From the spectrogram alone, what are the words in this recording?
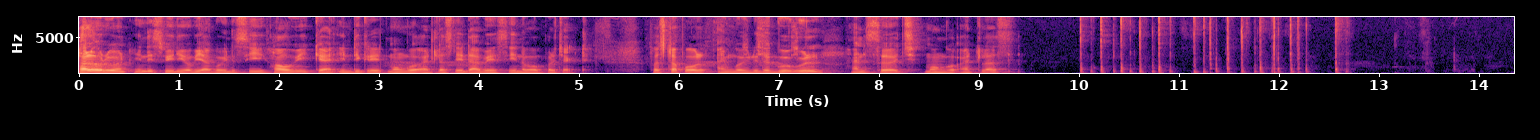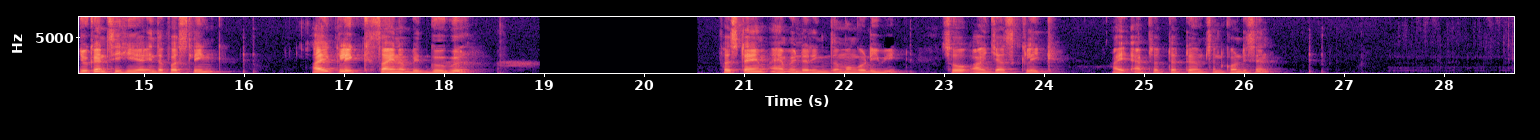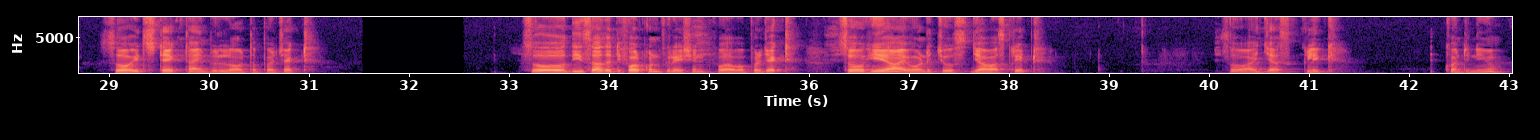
Hello everyone, in this video we are going to see how we can integrate Mongo Atlas database in our project. First of all, I'm going to the Google and search Mongo Atlas. You can see here in the first link, I click sign up with Google. First time I am entering the MongoDB, so I just click I accept the terms and condition so it's take time to load the project. So these are the default configuration for our project. So here I want to choose JavaScript. So I just click continue.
